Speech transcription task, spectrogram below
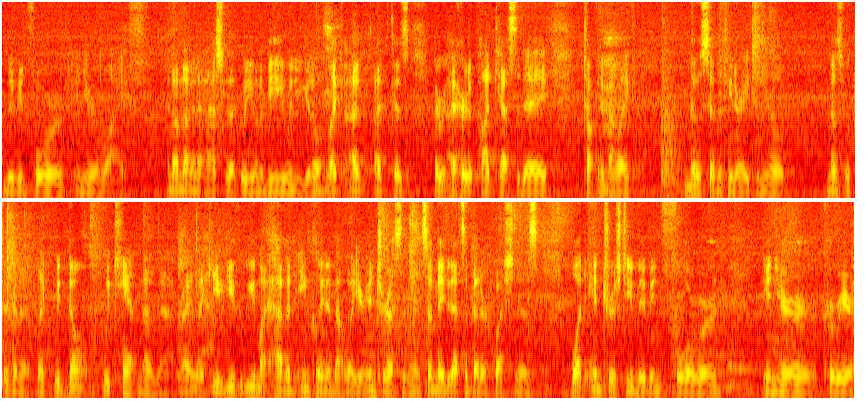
moving forward in your life? And I'm not going to ask you like, what do you want to be when you get old? Like, I because I, I, heard a podcast today talking about like, no 17 or 18 year old knows what they're to like. We don't, we can't know that, right? Like, you, you you might have an inkling about what you're interested in. So maybe that's a better question: is what interests you moving forward in your career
